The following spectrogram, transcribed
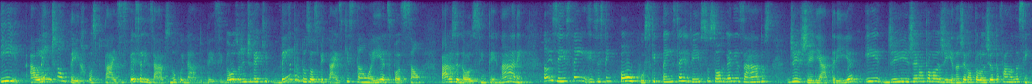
E além de não ter hospitais especializados no cuidado desse idoso, a gente vê que dentro dos hospitais que estão aí à disposição para os idosos se internarem, não existem, existem poucos que têm serviços organizados de geriatria e de gerontologia. Na gerontologia eu estou falando assim,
